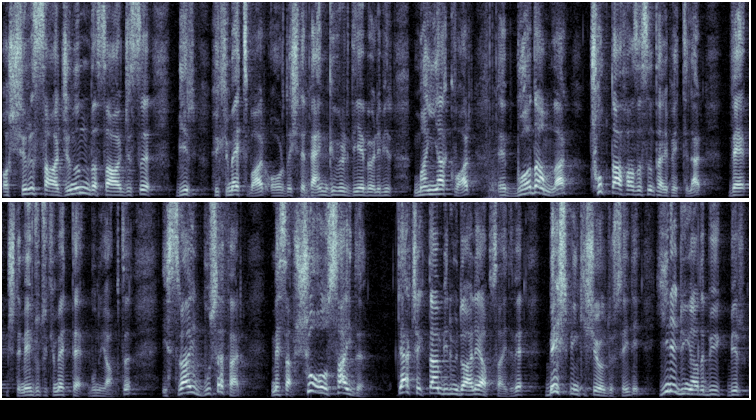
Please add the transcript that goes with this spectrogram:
aşırı sağcının da sağcısı bir hükümet var. Orada işte Ben Gvir diye böyle bir manyak var. E, bu adamlar çok daha fazlasını talep ettiler ve işte mevcut hükümet de bunu yaptı. İsrail bu sefer mesela şu olsaydı gerçekten bir müdahale yapsaydı ve 5000 kişi öldürseydi yine dünyada büyük bir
